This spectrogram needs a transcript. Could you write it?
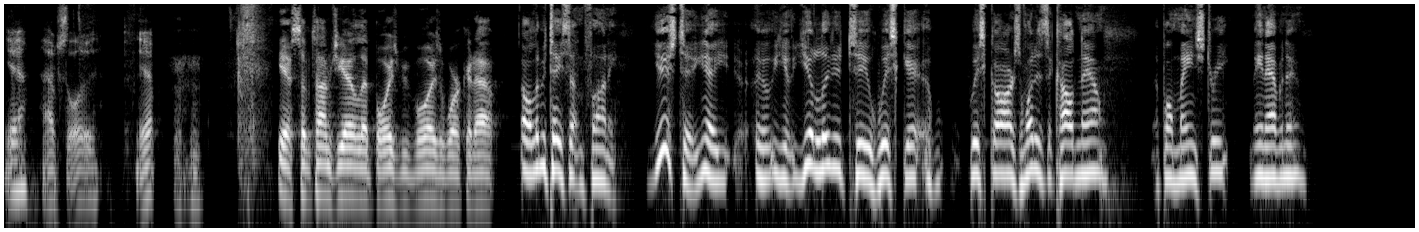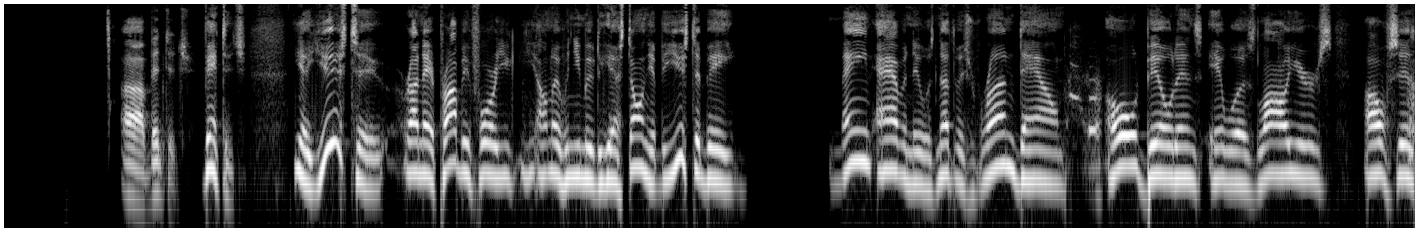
Yeah, absolutely. Yep. Mm-hmm. Yeah, sometimes you got to let boys be boys and work it out. Oh, let me tell you something funny. Used to, you know, you, you, you alluded to whiskey, Whiskars, and what is it called now? Up on Main Street, Main Avenue, Uh, vintage. Vintage. You know, used to right there, probably before you, you- I don't know when you moved to Gastonia, but used to be Main Avenue was nothing but run down old buildings. It was lawyers, offices,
